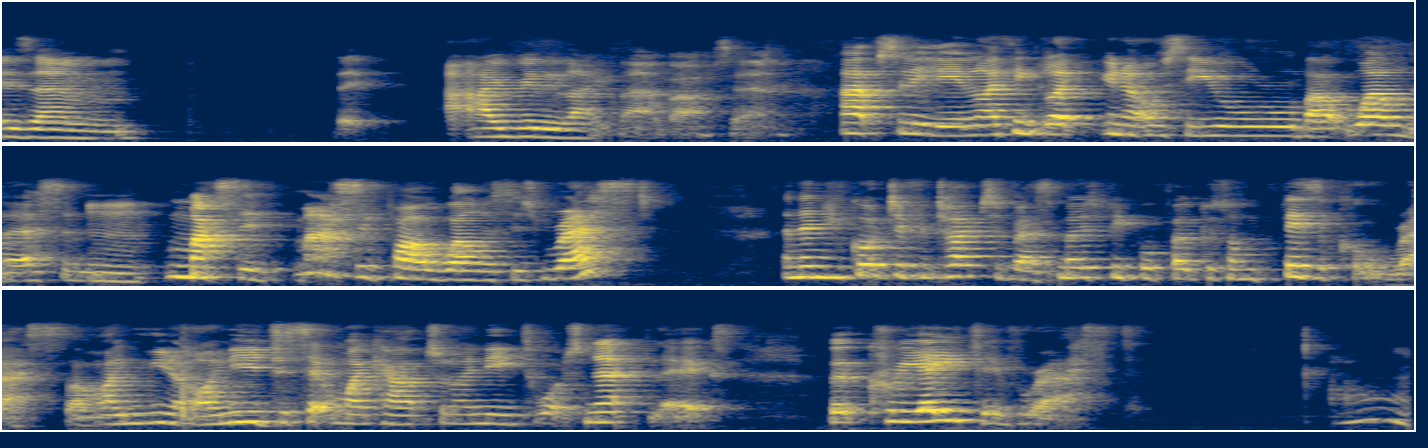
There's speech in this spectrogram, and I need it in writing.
Is um, I really like that about it. Absolutely, and I think like you know, obviously you're all about wellness, and Mm. massive, massive part of wellness is rest. And then you've got different types of rest. Most people focus on physical rest. So I, you know, I need to sit on my couch and I need to watch Netflix. But creative rest Oh,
